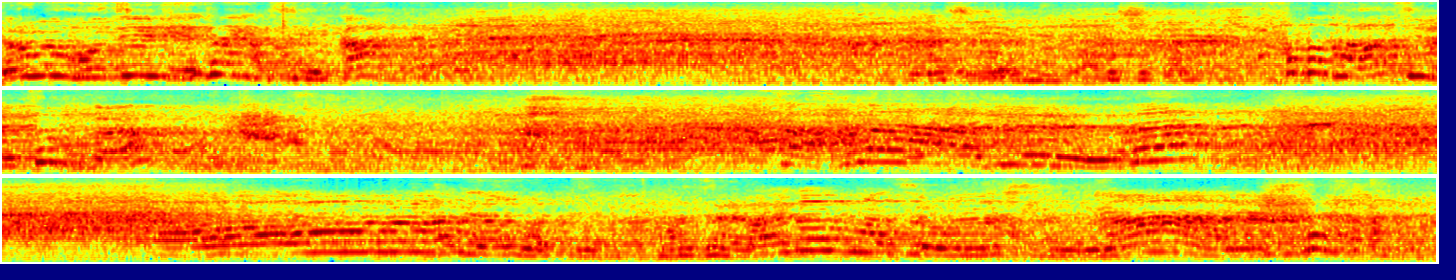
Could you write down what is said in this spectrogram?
여러분 뭔지 예상이 가십니까? 네, 가실래요? 가실까요? 한번 다 같이 외쳐볼까요? 자, 하나, 둘, 셋! 어, 다 되는 것 같아요. 맞아요. 빨간 맛을 원하시는구나.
